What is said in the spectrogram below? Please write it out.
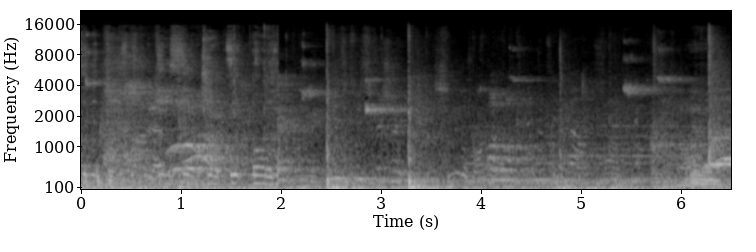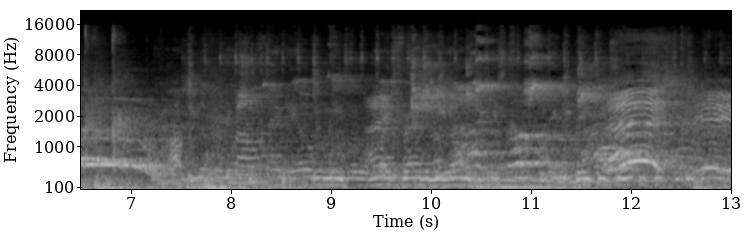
Hey! Hey! Hey!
